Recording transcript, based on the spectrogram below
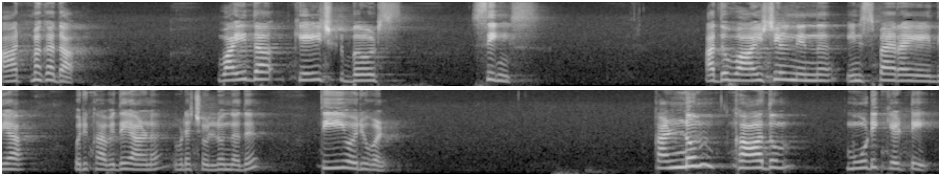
ആത്മകഥ why the caged birds sings അത് വായിച്ചിൽ നിന്ന് ഇൻസ്പയറായി എഴുതിയ ഒരു കവിതയാണ് ഇവിടെ ചൊല്ലുന്നത്. തീയൊരുവൾ. കണ്ണും കാതും മൂടിക്കെട്ടി.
